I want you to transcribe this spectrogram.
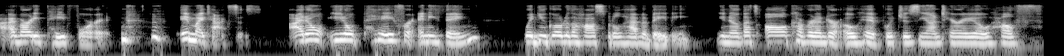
I've already paid for it in my taxes. I don't, you don't pay for anything when you go to the hospital have a baby. You know that's all covered under ohip which is the ontario health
